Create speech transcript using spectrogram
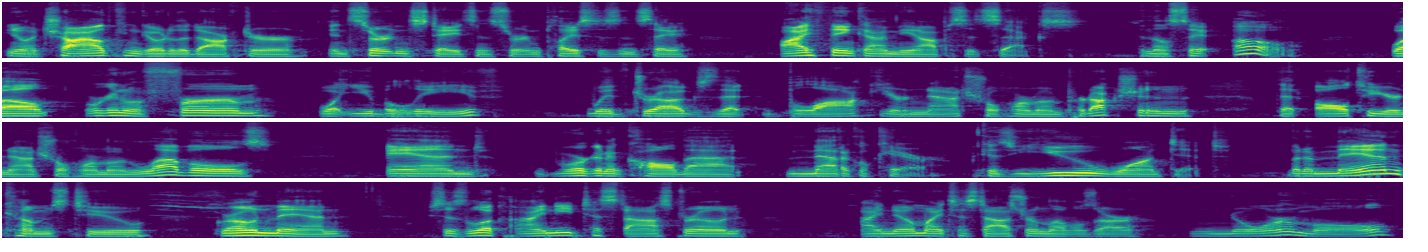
you know a child can go to the doctor in certain states in certain places and say i think i'm the opposite sex. And they'll say oh well we're going to affirm what you believe with drugs that block your natural hormone production that alter your natural hormone levels and we're going to call that medical care because you want it but a man comes to grown man who says, "Look, I need testosterone. I know my testosterone levels are normal,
